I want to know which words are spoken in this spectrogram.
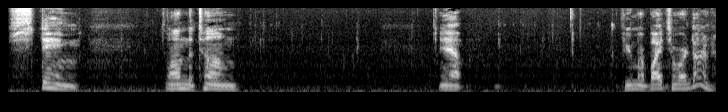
sting on the tongue. Yeah. A few more bites and we're done.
